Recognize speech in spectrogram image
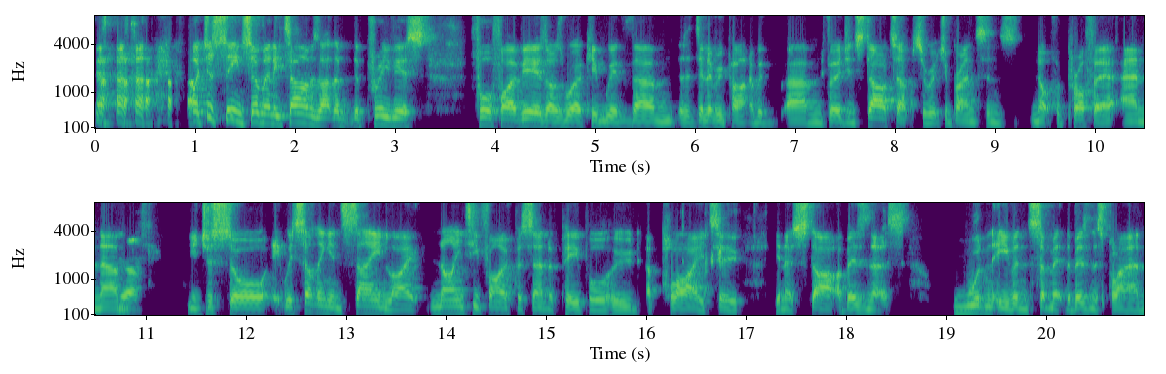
I've just seen so many times, like the, the previous four or five years, I was working with um, a delivery partner with um, Virgin Startups, so Richard Branson's not for profit. And um, yeah. you just saw it was something insane like 95% of people who'd apply to you know start a business wouldn't even submit the business plan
